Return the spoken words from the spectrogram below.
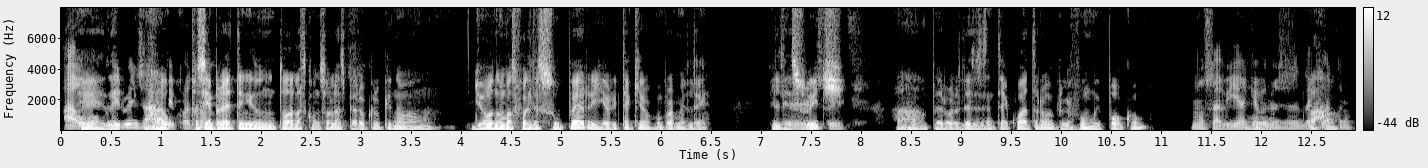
Ah, hubo eh, de, 64. pues siempre he tenido en todas las consolas, pero creo que no. Yo nomás fue el de Super y ahorita quiero comprarme el de, el de Switch. Ajá, pero el de 64 creo que fue muy poco. No sabía que hubo en 64.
